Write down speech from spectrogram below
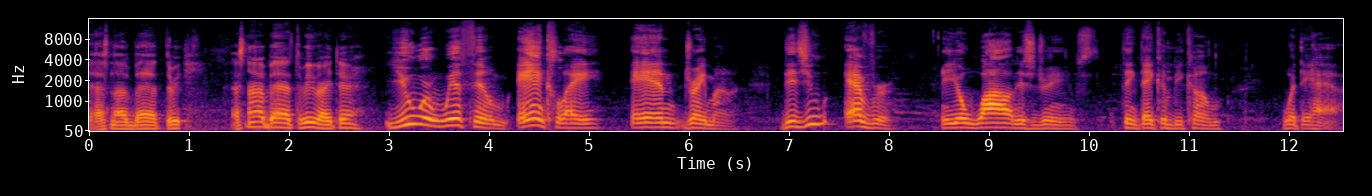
Yeah, that's not a bad three. That's not a bad three right there. You were with him and Clay and Draymond. Did you ever, in your wildest dreams, think they could become what they have?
